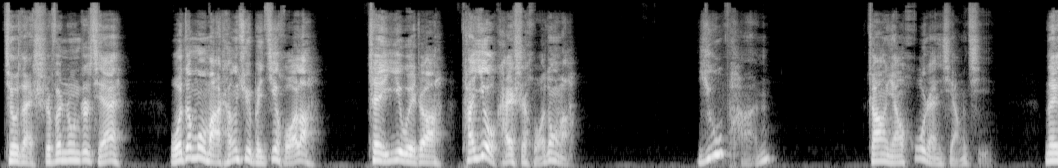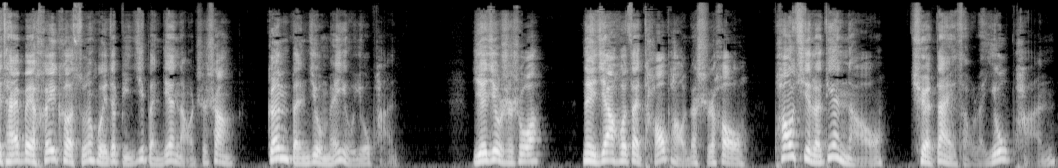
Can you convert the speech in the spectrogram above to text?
就在十分钟之前。我的木马程序被激活了，这意味着他又开始活动了。U 盘，张扬忽然想起，那台被黑客损毁的笔记本电脑之上根本就没有 U 盘，也就是说，那家伙在逃跑的时候抛弃了电脑，却带走了 U 盘。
